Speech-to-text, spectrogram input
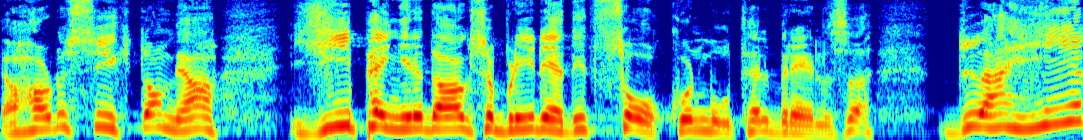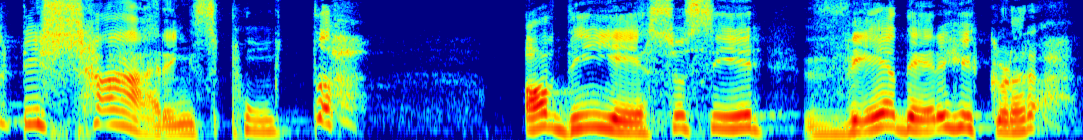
Ja, Har du sykdom? Ja, gi penger i dag, så blir det ditt såkorn mot helbredelse. Du er helt i skjæringspunktet av de Jesus sier 'ved dere hyklere'.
